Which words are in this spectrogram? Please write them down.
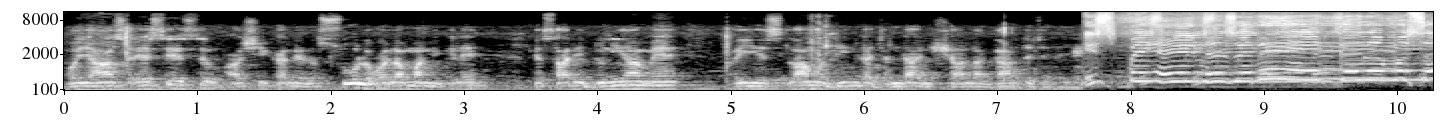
اور یہاں سے ایسے ایسے عاشقان رسول علماء نکلے کہ ساری دنیا میں یہ اسلام و دین کا جھنڈا انشاءاللہ گاڑتے چلے جائیں اس پہ نظر کرم سرکار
